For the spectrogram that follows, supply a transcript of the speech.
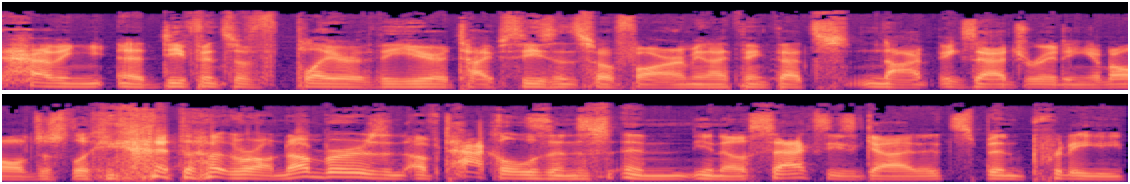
having a defensive player of the year type season so far. I mean, I think that's not exaggerating at all. Just looking at the raw numbers and of tackles and and you know sacks he's got, it's been pretty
